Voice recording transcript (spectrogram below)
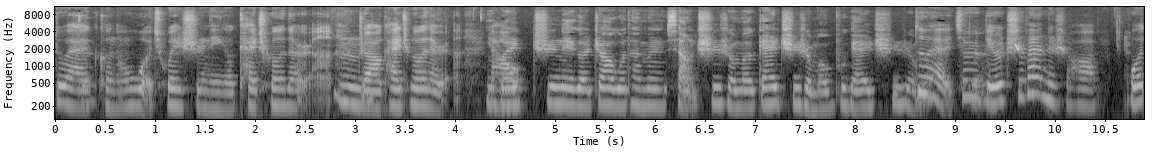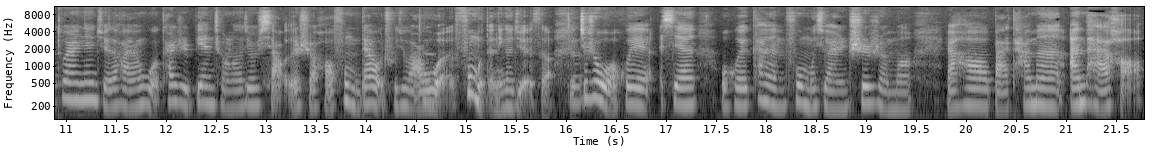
对，可能我会是那个开车的人，主要开车的人。然后是那个照顾他们想吃什么，该吃什么，不该吃什么。对，就是比如吃饭的时候。我会突然间觉得，好像我开始变成了，就是小的时候父母带我出去玩，我父母的那个角色，就是我会先我会看父母喜欢吃什么，然后把他们安排好，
